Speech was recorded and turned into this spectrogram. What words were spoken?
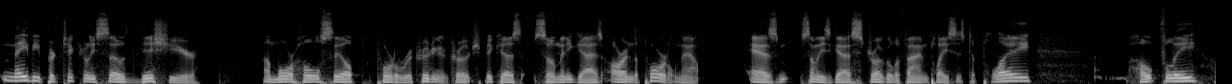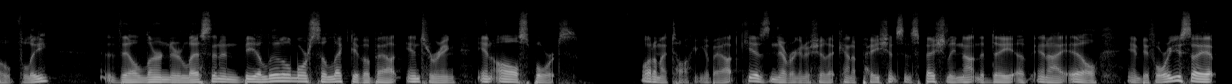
maybe particularly so this year, a more wholesale portal recruiting approach because so many guys are in the portal. Now, as some of these guys struggle to find places to play. Hopefully, hopefully, they'll learn their lesson and be a little more selective about entering in all sports. What am I talking about? Kids never going to show that kind of patience, especially not in the day of NIL. And before you say it,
